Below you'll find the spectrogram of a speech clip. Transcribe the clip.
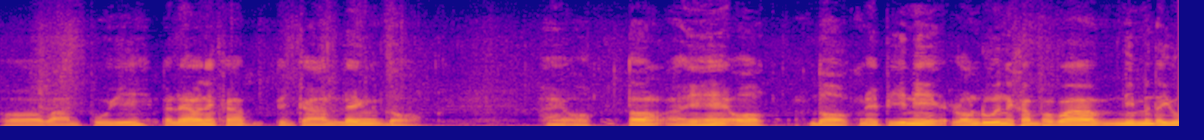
พอหวานปุ๋ยไปแล้วนะครับ เป็นการเร่งดอก ให้ออกต้องไอให้ออกดอกในปีนี้ลองดูนะครับ เพราะว่านี่มันอายุ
